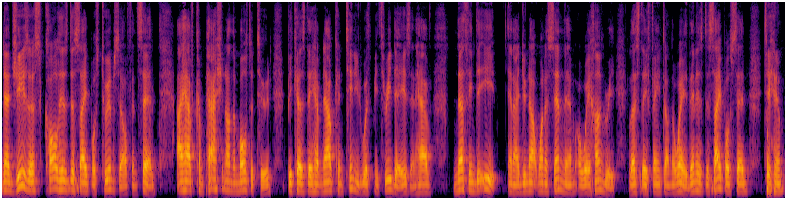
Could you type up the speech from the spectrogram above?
Now, Jesus called his disciples to himself and said, I have compassion on the multitude because they have now continued with me three days and have nothing to eat and I do not want to send them away hungry, lest they faint on the way. Then his disciples said to him,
